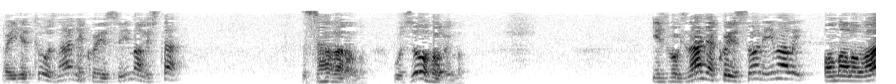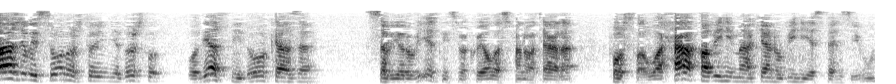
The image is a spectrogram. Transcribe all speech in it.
Pa ih je to znanje koje su imali šta? Zavaralo, uzoholilo. I zbog znanja koje su oni imali, omalovažili su ono što im je došlo od jasnih dokaza sa vjerovjetnicima koje Allah subhanahu wa ta'ala poslao. Wa haqa bihi ma kanu bihi yastehzi'un.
